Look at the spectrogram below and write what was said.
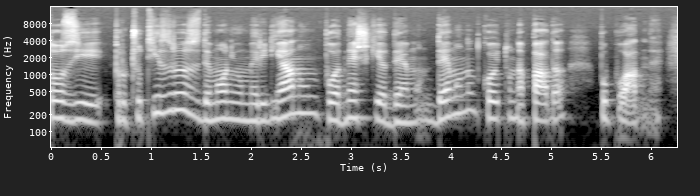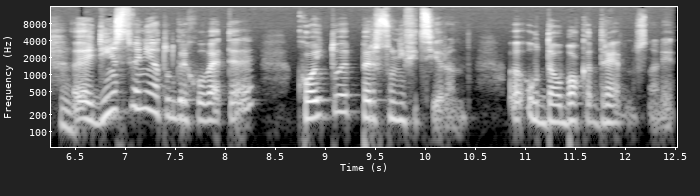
този прочут израз, демониум меридианум, пладнешкия демон. Демонът, който напада по пладне. Единственият от греховете който е персонифициран от дълбока древност. Нали?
